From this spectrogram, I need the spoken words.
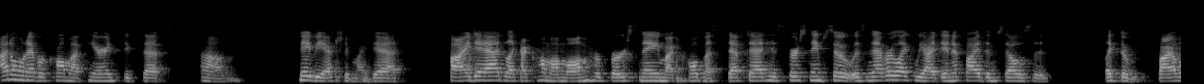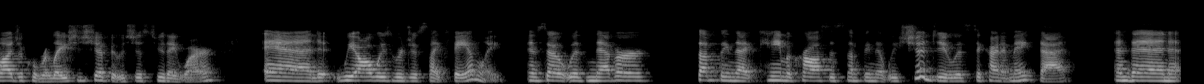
I don't ever call my parents except um maybe actually my dad. By dad like i call my mom her first name. I called my stepdad his first name. So it was never like we identified themselves as like the biological relationship. It was just who they were. And we always were just like family. And so it was never something that came across as something that we should do is to kind of make that. And then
